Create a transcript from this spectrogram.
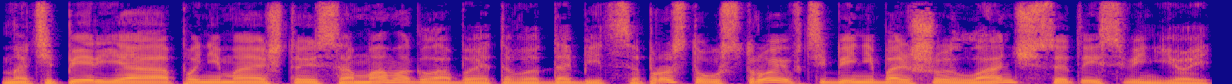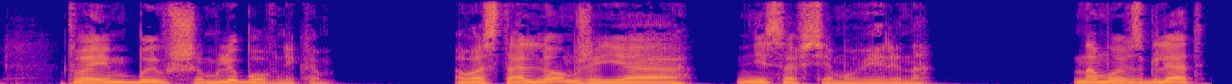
Но теперь я понимаю, что и сама могла бы этого добиться, просто устроив тебе небольшой ланч с этой свиньей, твоим бывшим любовником. А в остальном же я не совсем уверена. На мой взгляд,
